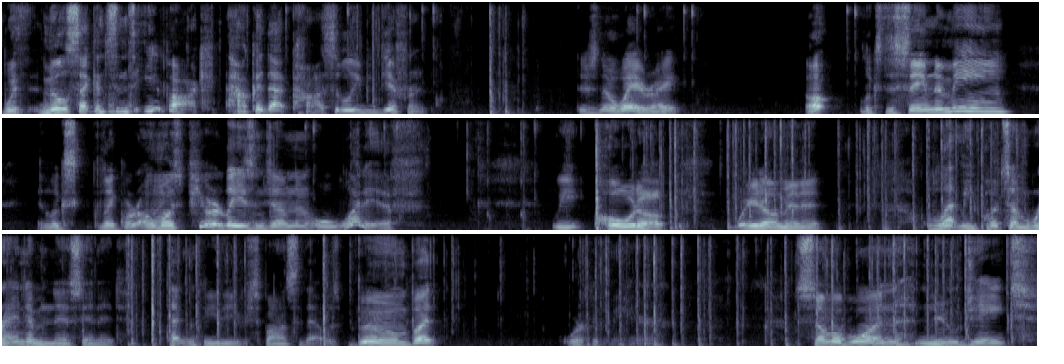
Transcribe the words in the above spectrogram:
With milliseconds since epoch. How could that possibly be different? There's no way, right? Oh, looks the same to me. It looks like we're almost pure, ladies and gentlemen. Well, what if we hold up, wait a minute, let me put some randomness in it. Technically, the response to that was boom, but work with me here. Sum of one, new date,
